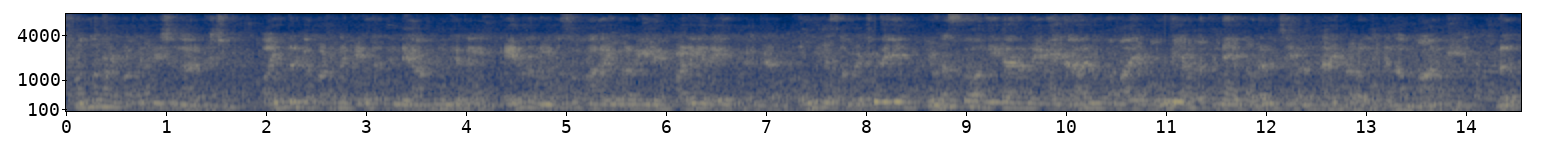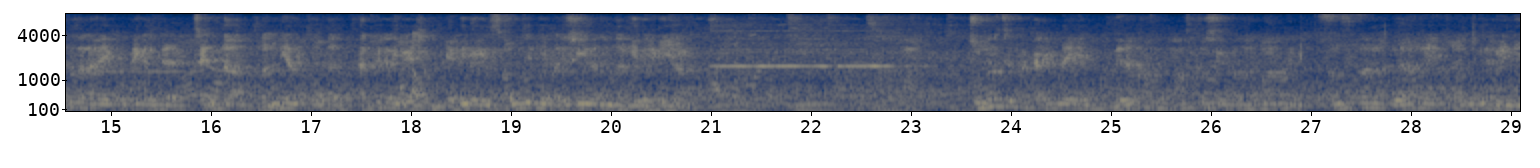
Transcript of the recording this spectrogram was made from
സ്വന്തമായി പബ്ലിക്കേഷൻ ആരംഭിച്ചു. പൈതൃക പഠന കേന്ദ്രത്തിന്റെ ആഭിമുഖ്യത്തിൽ കേരള നിയമസഭാ ലൈബ്രറിയിലെ പഴയ രേഖകൾക്ക് ഭൗതിക സംരക്ഷണയും യുനെസ്കോ അംഗീകാരം നേടിയ കലാരൂപമായ കൂടിയാട്ടത്തിന്റെയും പുനരുജ്ജീവനത്തിനായി പ്രവർത്തിക്കുന്ന മാർഗി നിർദ്ധനരായ കുട്ടികൾക്ക് ചെണ്ട നന്യാർക്കൂത്ത് കഥകളി വേഷം എന്നിവയിൽ സൗജന്യ പരിശീലനം നൽകി വരികയാണ്. ചുമർചിത്ര കലയുടെയും നിരവധി വാസ്തുശില്പ നിർമ്മാണത്തിന്റെ സംസ്ഥാന പുരാതന വകുപ്പിന് വേണ്ടി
